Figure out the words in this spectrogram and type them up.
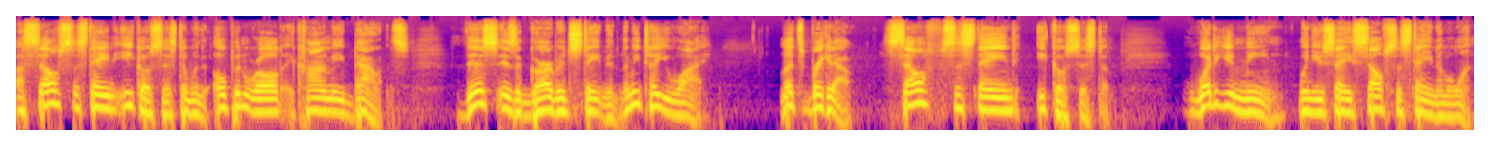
a self sustained ecosystem with open world economy balance. This is a garbage statement. Let me tell you why. Let's break it out. Self sustained ecosystem. What do you mean when you say self sustained? Number one.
